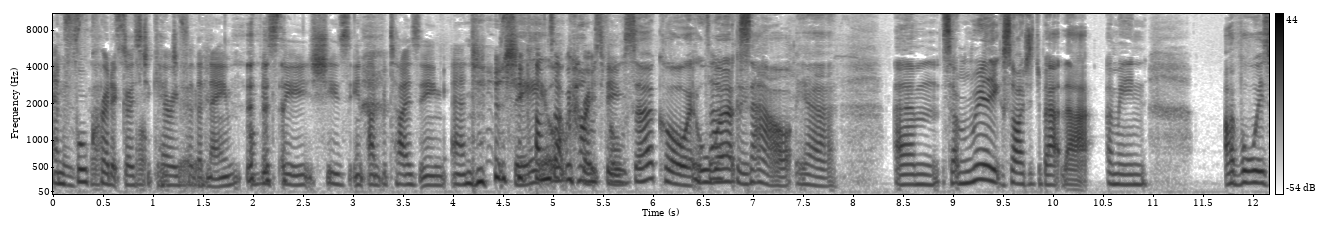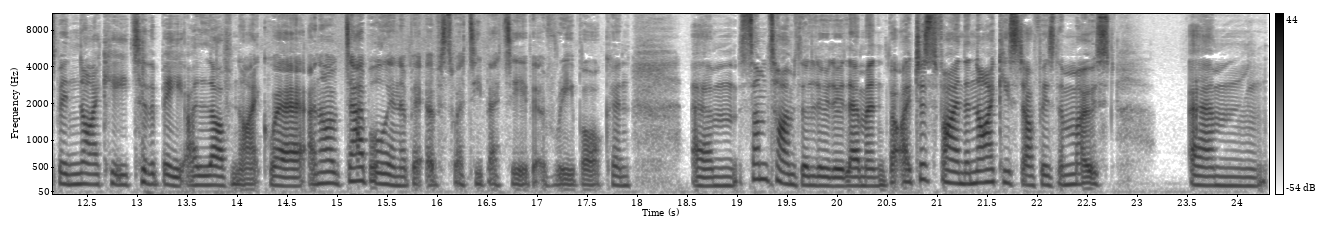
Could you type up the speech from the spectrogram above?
And full credit goes to Kerry for the name. Obviously, she's in advertising and she See, comes it up with great comes full things. circle. It all works out. Yeah. Um, so I'm really excited about that. I mean, I've always been Nike to the beat. I love Nike wear, and I'll dabble in a bit of Sweaty Betty, a bit of Reebok, and um, sometimes the Lululemon. But I just find the Nike stuff is the most um,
